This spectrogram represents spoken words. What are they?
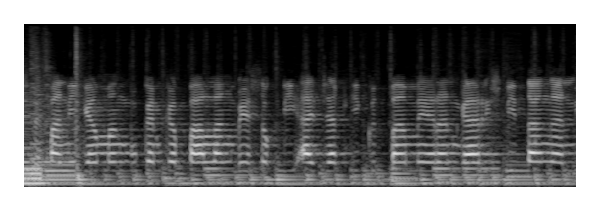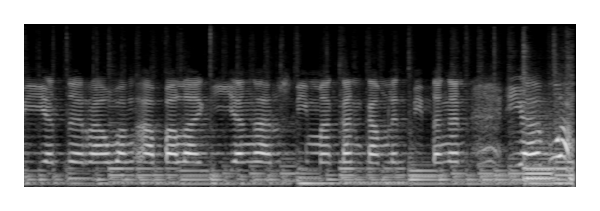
Stefani Gamang bukan kepalang. Besok diajak ikut pameran garis di tangan. Dia terawang apalagi yang harus dimakan Kamlet di tangan. Iya buah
